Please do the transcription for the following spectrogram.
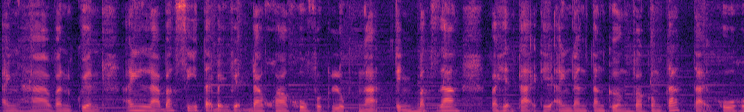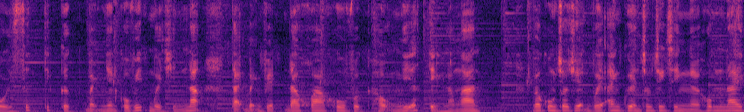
anh Hà Văn Quyền. Anh là bác sĩ tại Bệnh viện Đa khoa khu vực Lục Ngạn, tỉnh Bắc Giang và hiện tại thì anh đang tăng cường vào công tác tại khu hồi sức tích cực bệnh nhân COVID-19 nặng tại Bệnh viện Đa khoa khu vực Hậu Nghĩa, tỉnh Long An. Và cùng trò chuyện với anh Quyền trong chương trình ngày hôm nay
